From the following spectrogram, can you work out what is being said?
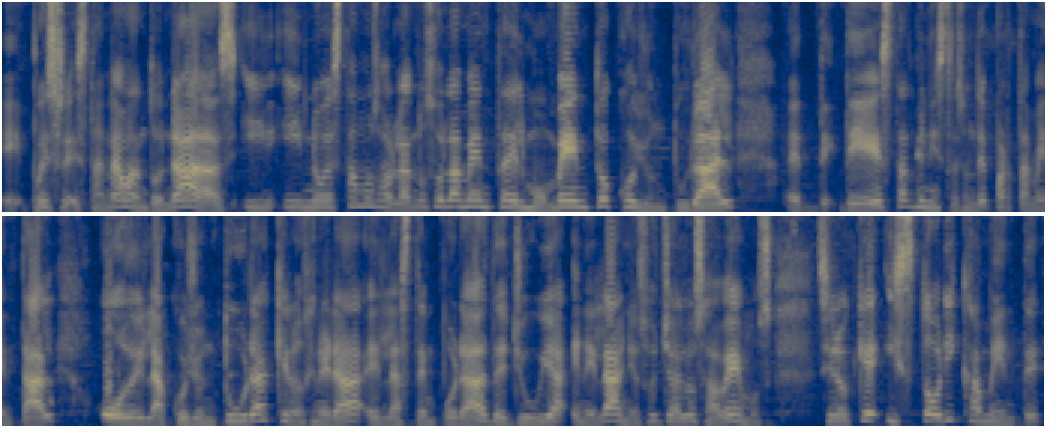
eh, pues están abandonadas y, no estamos hablando solamente del momento coyuntural de, de, esta administración departamental o de la coyuntura que nos genera en las temporadas de lluvia en el año, eso ya lo sabemos, sino que históricamente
